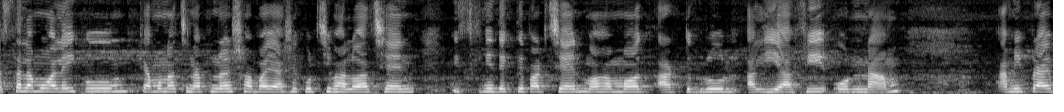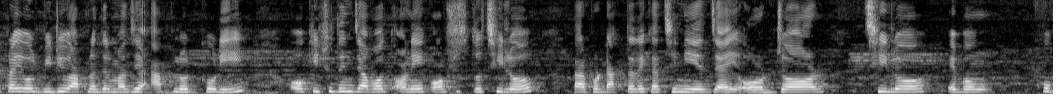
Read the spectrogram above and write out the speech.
আসসালামু আলাইকুম। কেমন আছেন আপনারা সবাই? আশা করছি ভালো আছেন। স্ক্রিনে দেখতে পাচ্ছেন মোহাম্মদ আর্তুগরুল আলিয়াফি ওর নাম। আমি প্রায় প্রায় ওর ভিডিও আপনাদের মাঝে আপলোড করি। ও কিছুদিন যাবৎ অনেক অসুস্থ ছিল। তারপর ডাক্তারের কাছে নিয়ে যাই। ওর জ্বর ছিল এবং খুব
